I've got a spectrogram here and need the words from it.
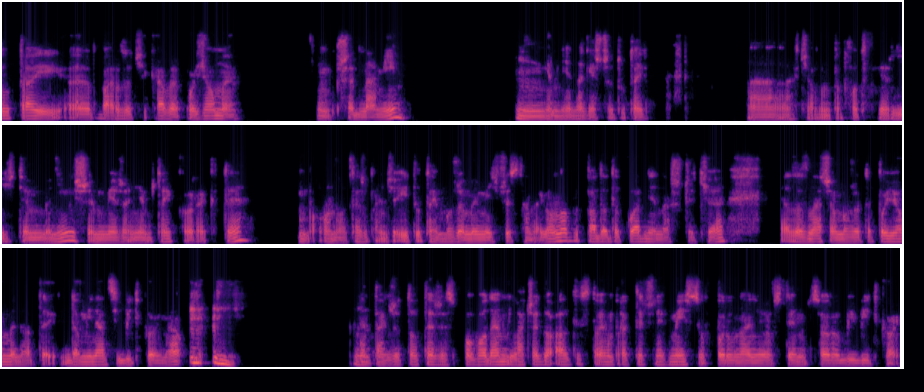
tutaj e, bardzo ciekawe poziomy przed nami. Niemniej jednak jeszcze tutaj e, chciałbym to potwierdzić tym mniejszym mierzeniem tej korekty, bo ono też będzie i tutaj możemy mieć przystanek. Ono wypada dokładnie na szczycie. Ja zaznaczę może te poziomy na tej dominacji Bitcoina. Także to też jest powodem, dlaczego alty stoją praktycznie w miejscu w porównaniu z tym, co robi Bitcoin.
